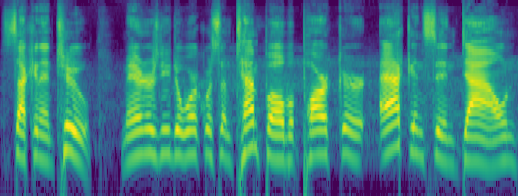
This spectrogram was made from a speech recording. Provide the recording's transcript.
second and 2. Mariners need to work with some tempo, but Parker Atkinson down.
